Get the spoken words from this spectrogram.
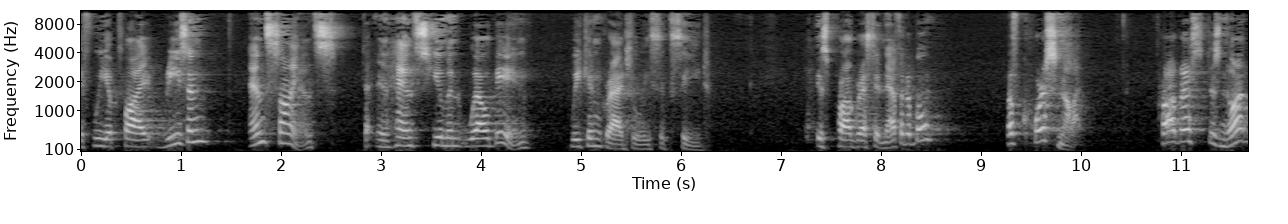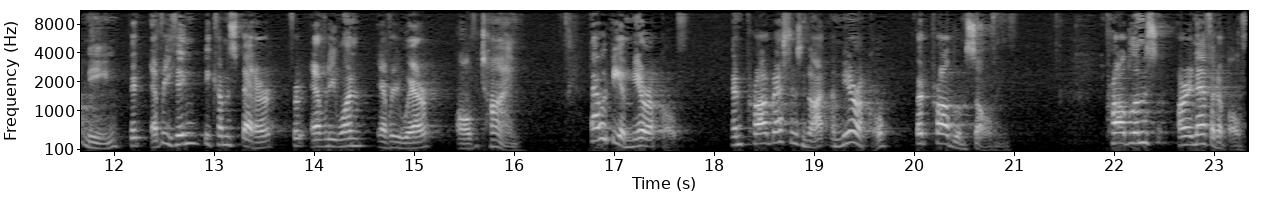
if we apply reason and science to enhance human well being, we can gradually succeed. Is progress inevitable? Of course not. Progress does not mean that everything becomes better for everyone, everywhere, all the time. That would be a miracle. And progress is not a miracle, but problem solving. Problems are inevitable,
